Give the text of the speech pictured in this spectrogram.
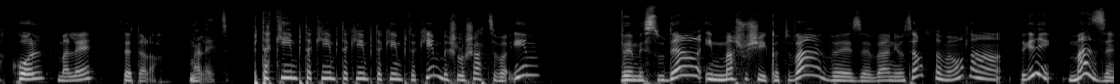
הכל מלא צטלח. מלא צטלח. פתקים, פתקים, פתקים, פתקים, פתקים, בשלושה צבעים, ומסודר עם משהו שהיא כתבה וזה. ואני עוצרת אותה ואומרת לה, תגידי, מה זה?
